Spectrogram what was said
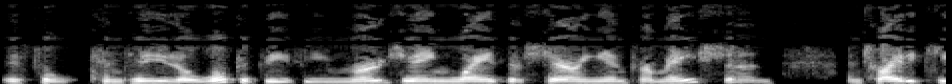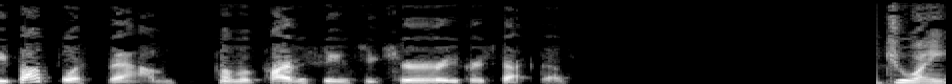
is to continue to look at these emerging ways of sharing information and try to keep up with them from a privacy and security perspective. Joy,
